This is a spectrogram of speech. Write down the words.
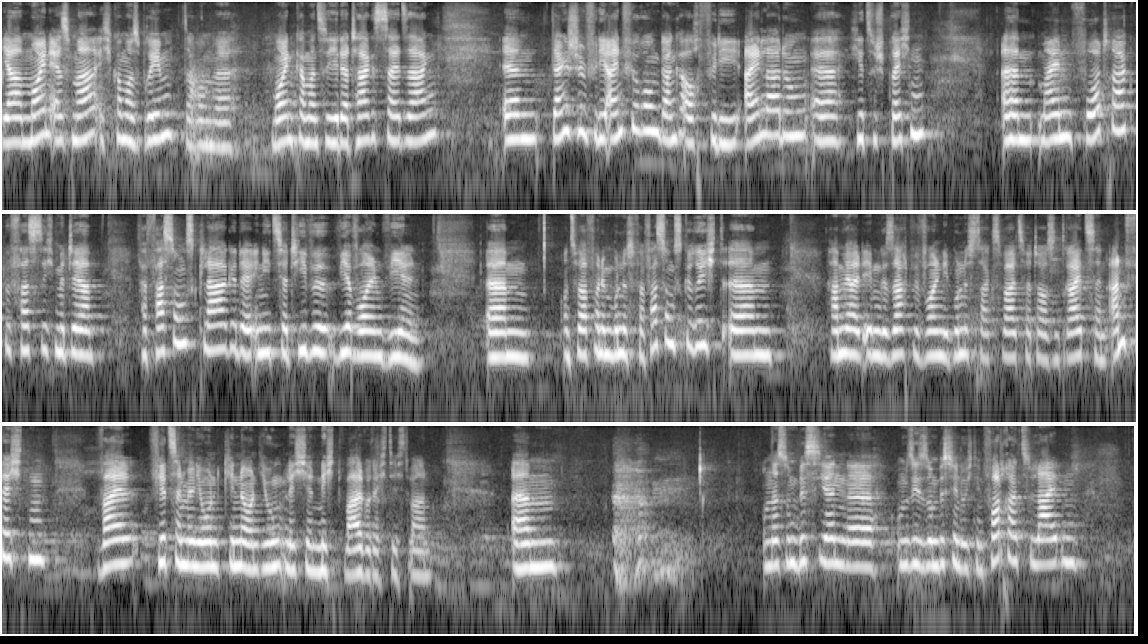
Ja, moin erstmal. Ich komme aus Bremen, darum äh, moin kann man zu jeder Tageszeit sagen. Ähm, Dankeschön für die Einführung, danke auch für die Einladung, äh, hier zu sprechen. Ähm, mein Vortrag befasst sich mit der Verfassungsklage der Initiative Wir wollen wählen. Ähm, und zwar von dem Bundesverfassungsgericht ähm, haben wir halt eben gesagt, wir wollen die Bundestagswahl 2013 anfechten, weil 14 Millionen Kinder und Jugendliche nicht wahlberechtigt waren. Um das so ein bisschen, äh, um Sie so ein bisschen durch den Vortrag zu leiten,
